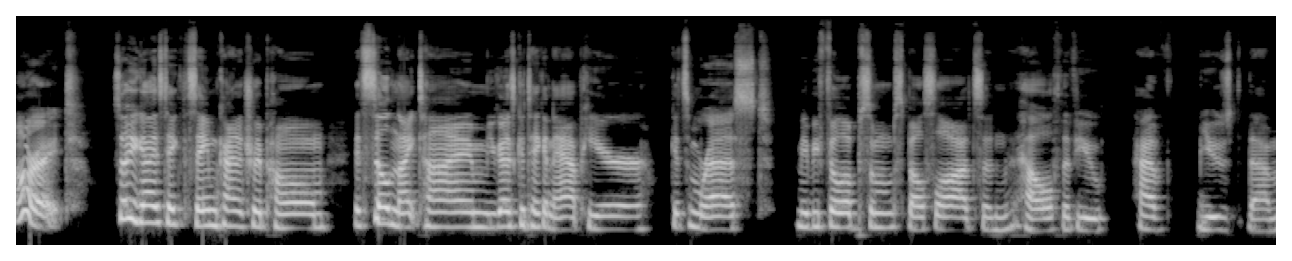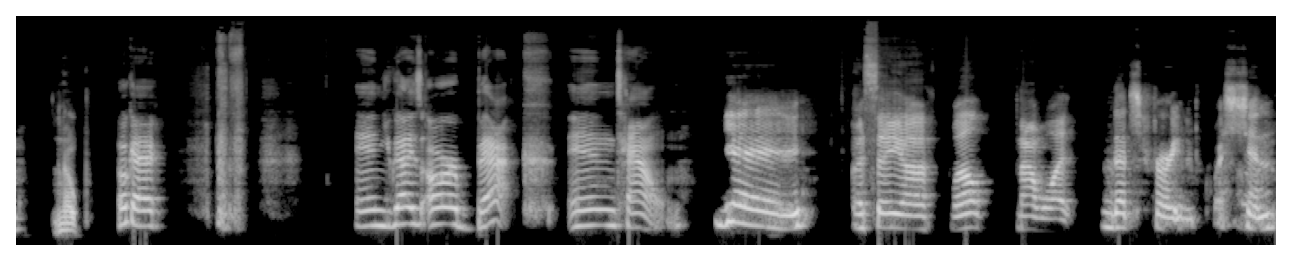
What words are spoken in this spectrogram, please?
All right. So you guys take the same kind of trip home. It's still nighttime. You guys could take a nap here, get some rest, maybe fill up some spell slots and health if you have used them. Nope. Okay. and you guys are back in town. Yay! I say, uh, well, now what? That's a very good question.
